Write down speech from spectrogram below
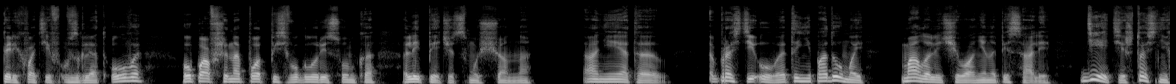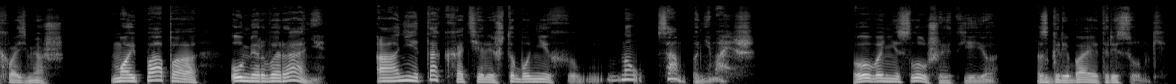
Перехватив взгляд Увы, упавший на подпись в углу рисунка, лепечет смущенно. «Они это... Прости, Увы, ты не подумай, мало ли чего они написали. Дети, что с них возьмешь? Мой папа умер в Иране, а они так хотели, чтобы у них... Ну, сам понимаешь». Ова не слушает ее, сгребает рисунки.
